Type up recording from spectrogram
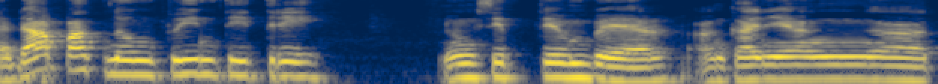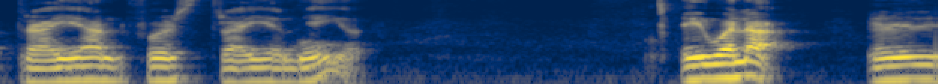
na dapat nung 23 nung September ang kanyang uh, trial first trial niya yun eh wala eh,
